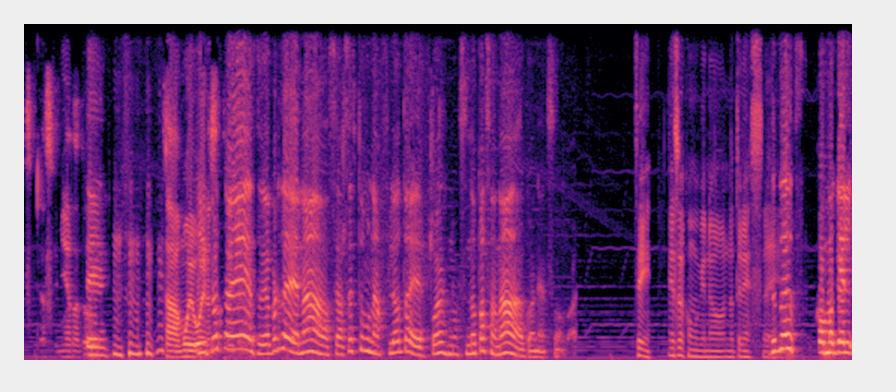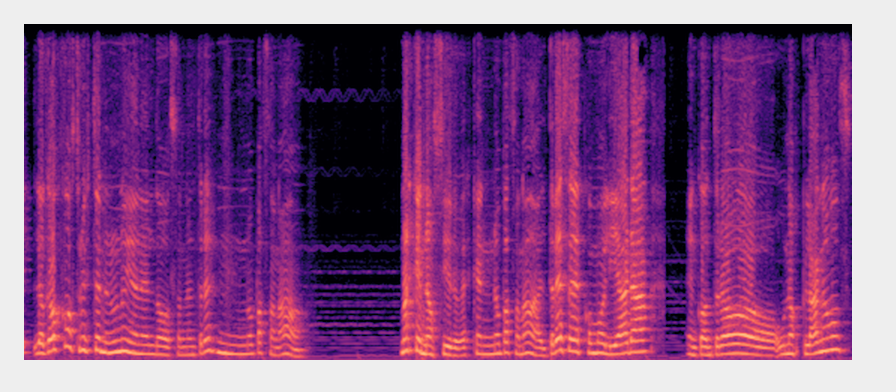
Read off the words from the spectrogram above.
Se le hace mierda todo. Sí. Estaba muy Y bueno. pasa trailer. eso, y aparte de nada, o sea, haces toda una flota y después no, no pasa nada con eso. Sí, eso es como que no, no tenés... eh, Entonces, como que lo que vos construiste en el 1 y en el 2, en el 3 no pasa nada. No es que no sirve, es que no pasa nada. El 3 es como Liara encontró unos planos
